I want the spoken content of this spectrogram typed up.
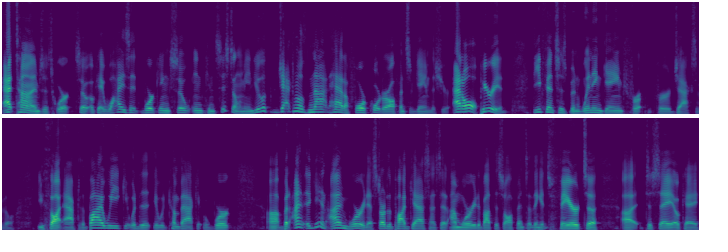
At times it's worked. So okay, why is it working so inconsistently? I mean, you look Jacksonville's not had a four quarter offensive game this year at all. Period. Defense has been winning games for for Jacksonville. You thought after the bye week it would it would come back, it would work. Uh, but I again, I'm worried. I started the podcast and I said I'm worried about this offense. I think it's fair to uh, to say okay,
